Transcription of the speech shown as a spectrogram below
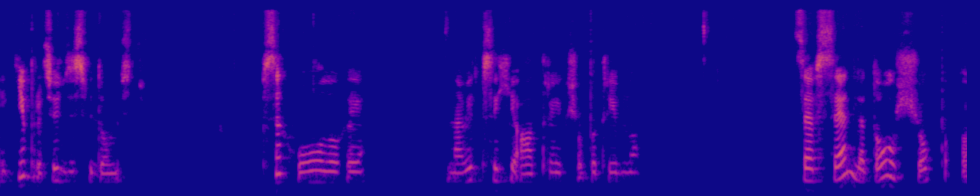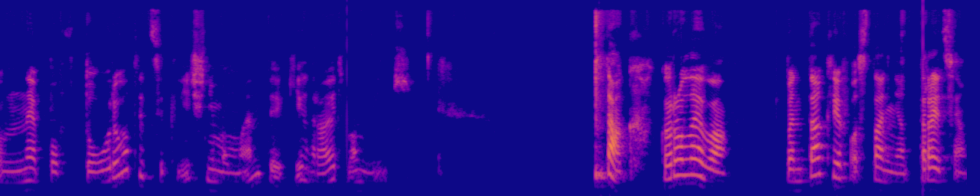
які працюють зі свідомістю. Психологи, навіть психіатри, якщо потрібно. Це все для того, щоб не повторювати циклічні моменти, які грають вам мінус. Так, королева Пентаклів, остання, третя.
